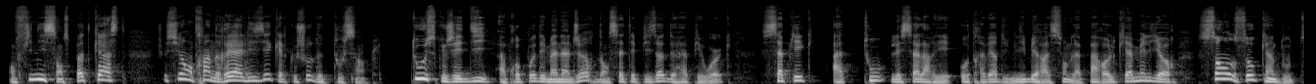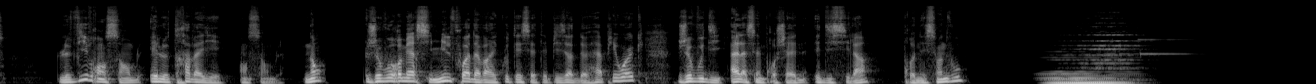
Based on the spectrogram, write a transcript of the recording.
En finissant ce podcast, je suis en train de réaliser quelque chose de tout simple. Tout ce que j'ai dit à propos des managers dans cet épisode de Happy Work s'applique à tous les salariés au travers d'une libération de la parole qui améliore sans aucun doute le vivre ensemble et le travailler ensemble. Non Je vous remercie mille fois d'avoir écouté cet épisode de Happy Work. Je vous dis à la semaine prochaine et d'ici là, prenez soin de vous.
